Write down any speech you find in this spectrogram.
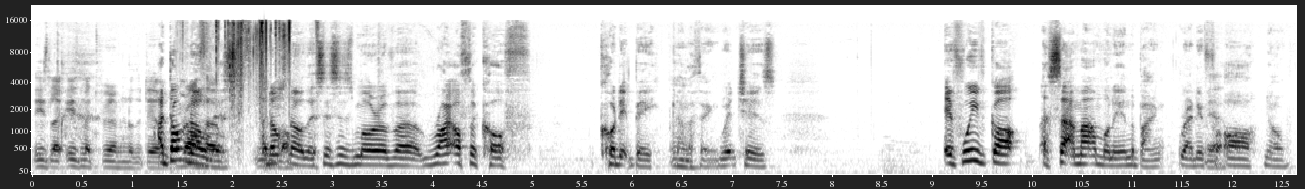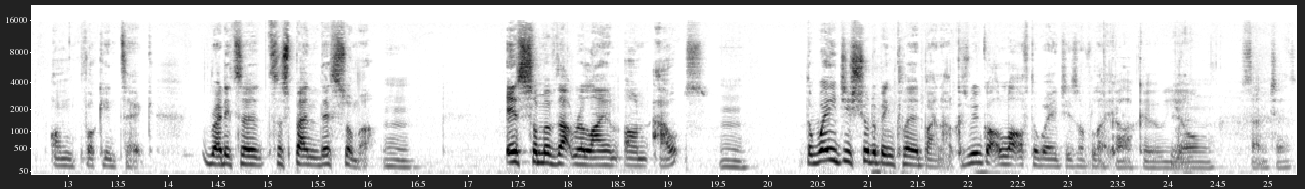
He's like he's meant to be having another deal. I don't know this. I don't know this. This is more of a right off the cuff, could it be kind Mm. of thing, which is if we've got a set amount of money in the bank ready for, Yeah. or you know, on fucking tick, ready to, to spend this summer, Mm. is some of that reliant on outs? Mm. The wages should have been cleared by now because we've got a lot of the wages of late. Lukaku, Young, Sanchez.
